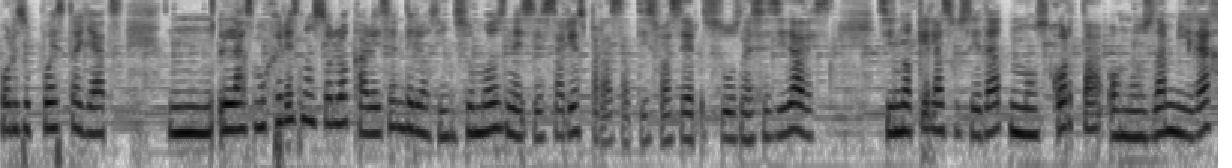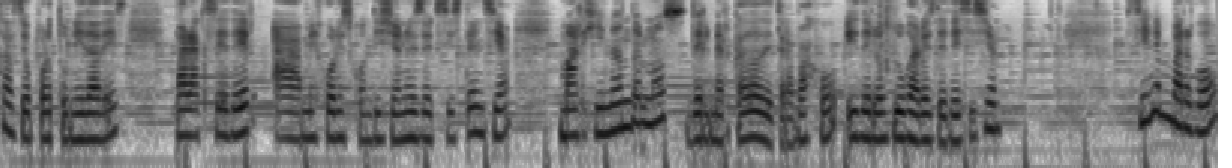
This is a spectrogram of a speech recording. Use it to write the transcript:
Por supuesto, Yats, mm, las mujeres no solo carecen de los insumos necesarios para satisfacer sus necesidades, sino que la sociedad nos corta o nos da migajas de oportunidades para acceder a mejores condiciones de existencia, marginándonos del mercado de trabajo y de los lugares de decisión. Sin embargo,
